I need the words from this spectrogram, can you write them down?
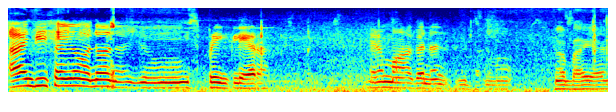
Ah, hindi siya yung ano, no, yung sprinkler. Yan mga ganun, iba mga, mga bayan.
